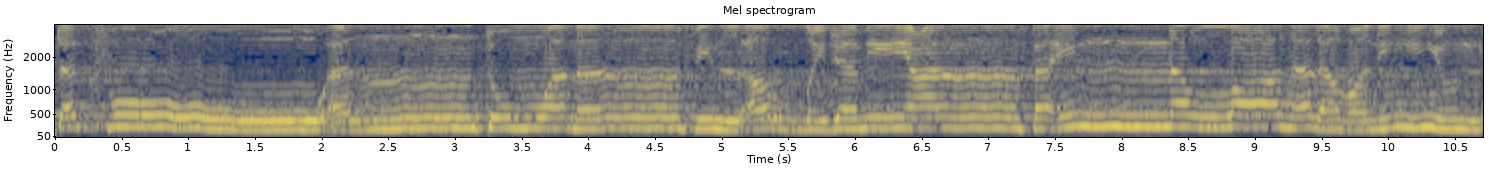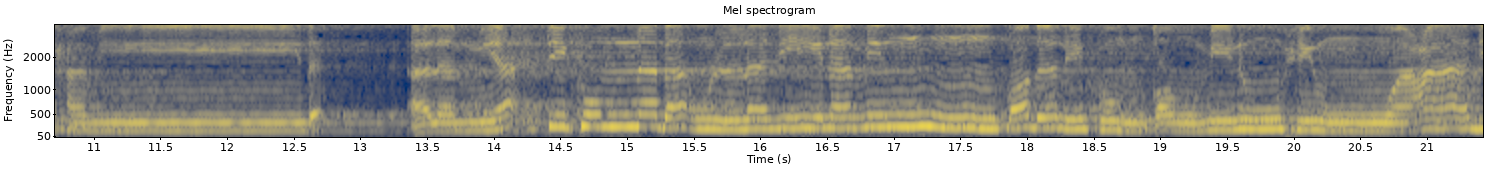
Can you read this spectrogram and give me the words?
تكفروا أنتم ومن في الأرض جميعا فإن الله لغني حميد. ألم يأتكم نبأ الذين من قبلكم قوم نوح وعاد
